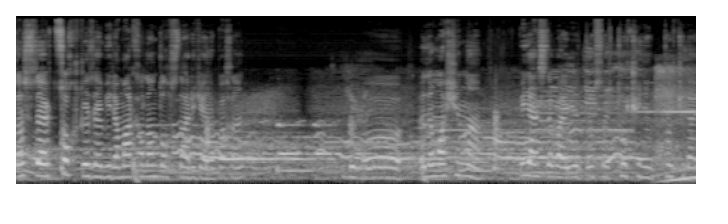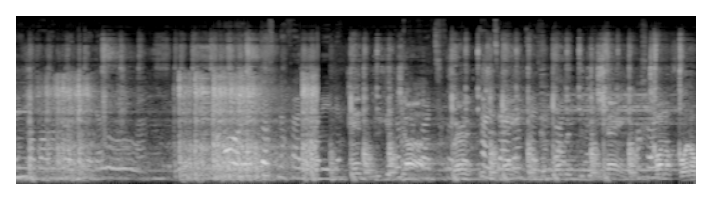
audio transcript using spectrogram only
Dostlar çox gözəl bir arxadan dostları gəlir. Baxın. Oo, ödə maşınla. Bir dənəsi də var dostlar Tokinin, Tokilərin qabağında gəlir. Amma orada 4 nəfər var idi. 4 nəfər çıxırdı. Pəncərədən təzim qayıdırdılar. Chain. Baxın. On a photo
